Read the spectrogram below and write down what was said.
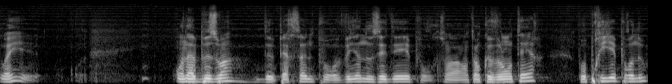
oui, on a besoin de personnes pour venir nous aider pour, en tant que volontaires, pour prier pour nous,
